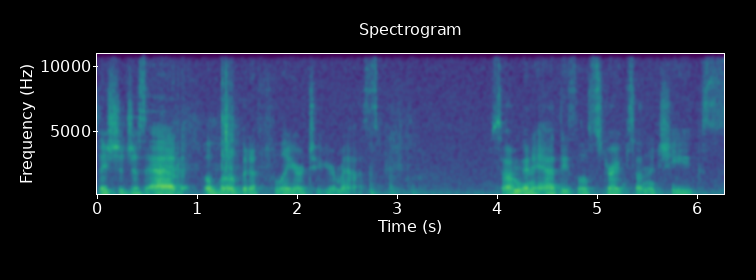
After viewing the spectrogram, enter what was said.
They should just add a little bit of flair to your mask. So I'm going to add these little stripes on the cheeks.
